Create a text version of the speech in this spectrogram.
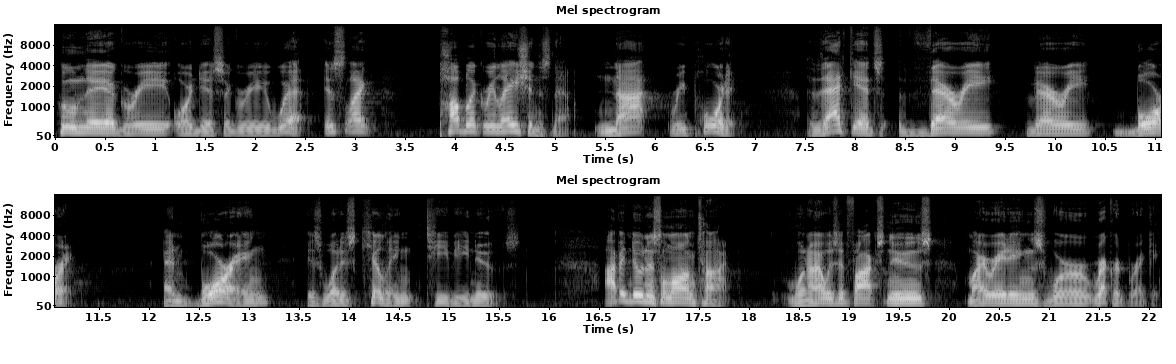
whom they agree or disagree with. It's like public relations now, not reporting. That gets very, very boring. And boring is what is killing TV news. I've been doing this a long time. When I was at Fox News, my ratings were record breaking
